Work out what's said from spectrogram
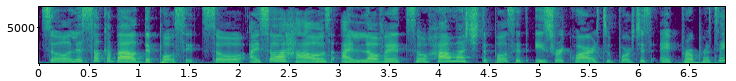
So let's talk about deposit. So I saw a house, I love it. So how much deposit is required to purchase a property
